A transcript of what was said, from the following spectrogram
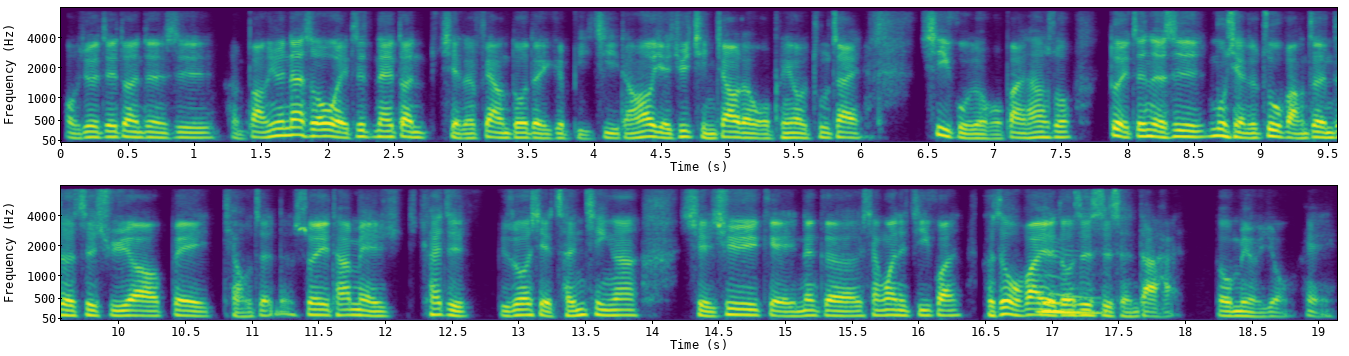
我觉得这段真的是很棒，因为那时候我也是那段写了非常多的一个笔记，然后也去请教了我朋友住在。矽谷的伙伴，他说：“对，真的是目前的住房政策是需要被调整的，所以他们也开始，比如说写陈情啊，写去给那个相关的机关。可是我发现都是石沉大海，嗯、都没有用。嘿，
